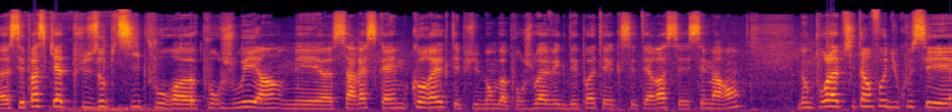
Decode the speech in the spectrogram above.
euh, c'est pas ce qu'il y a de plus opti pour, euh, pour jouer, hein, mais ça reste quand même correct, et puis bon bah pour jouer avec des potes etc c'est marrant. Donc pour la petite info du coup c'est,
